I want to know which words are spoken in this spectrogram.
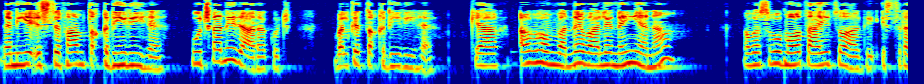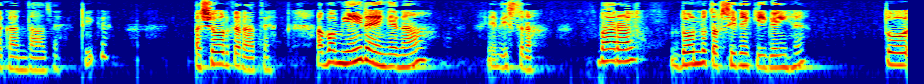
یعنی یہ استفام تقریری ہے۔ پوچھا نہیں جا رہا کچھ، بلکہ تقریری ہے۔ کیا اب ہم مرنے والے نہیں ہے نا؟ بس وہ موت آئی تو آ گئی اس طرح کا انداز ہے، ٹھیک ہے؟ اشور کراتے ہیں۔ اب ہم یہی رہیں گے نا؟ یعنی اس طرح۔ بہرحال دونوں تفصیلیں کی گئی ہیں۔ تو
